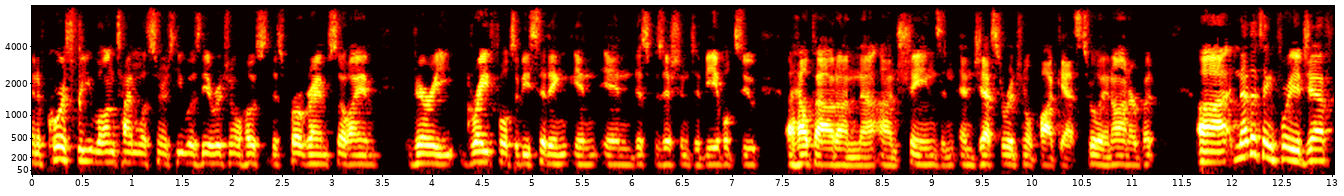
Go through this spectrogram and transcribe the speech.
And of course, for you longtime listeners, he was the original host of this program. So I am very grateful to be sitting in in this position to be able to uh, help out on uh, on Shane's and, and, Jeff's original podcast. It's really an honor. But uh, another thing for you, Jeff,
